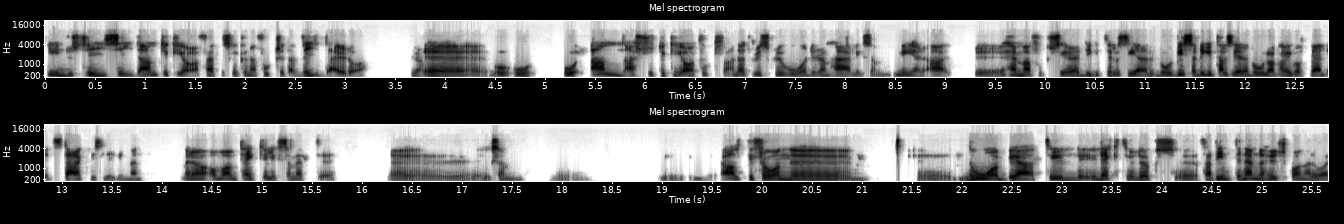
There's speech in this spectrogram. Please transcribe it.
industrisidan, tycker jag, för att det ska kunna fortsätta vidare. Då. Ja. Uh, och, och och annars så tycker jag fortfarande att risk-reward i de här liksom mer uh, hemmafokuserade digitaliserade bolag. Vissa digitaliserade bolag har ju gått väldigt starkt visserligen men, men om man tänker liksom ett, Eh, liksom, eh, allt ifrån eh, eh, Nobia till Electrolux, för att inte nämna Husqvarna då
